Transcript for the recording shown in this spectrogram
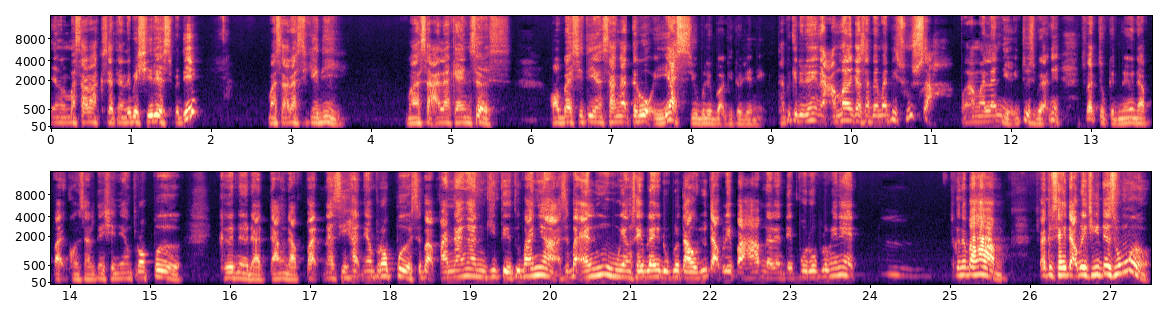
yang masalah kesihatan lebih serius seperti masalah CKD, masalah cancers, obesity yang sangat teruk. Yes, you boleh buat ketogenic. Tapi ketogenic nak amalkan sampai mati susah pengamalan dia. Itu sebenarnya. Sebab tu kena dapat consultation yang proper. Kena datang dapat nasihat yang proper. Sebab pandangan kita tu banyak. Sebab ilmu yang saya belajar 20 tahun tu tak boleh faham dalam tempoh 20 minit. Hmm. Tu kena faham. Sebab tu saya tak boleh cerita semua.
